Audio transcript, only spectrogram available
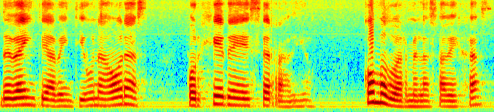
de 20 a 21 horas por GDS Radio. ¿Cómo duermen las abejas?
